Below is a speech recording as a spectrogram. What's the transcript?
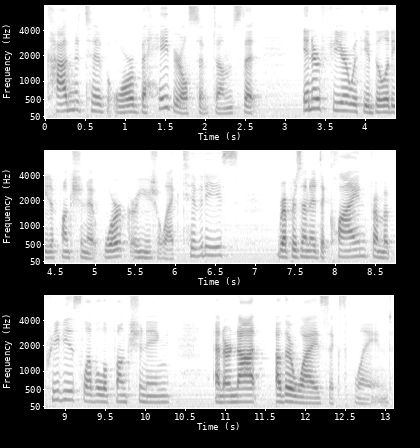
cognitive or behavioral symptoms that interfere with the ability to function at work or usual activities, represent a decline from a previous level of functioning, and are not otherwise explained.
